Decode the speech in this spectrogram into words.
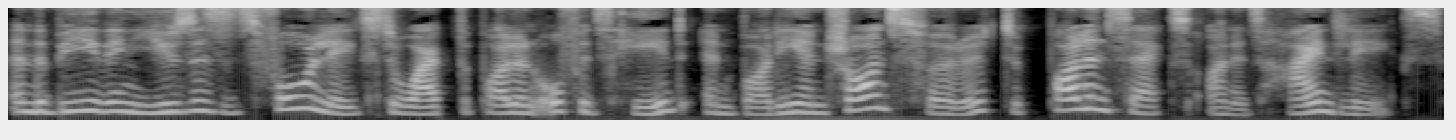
and the bee then uses its forelegs to wipe the pollen off its head and body and transfer it to pollen sacs on its hind legs.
